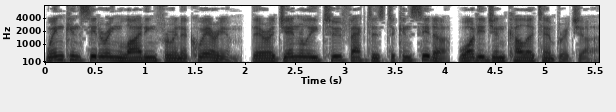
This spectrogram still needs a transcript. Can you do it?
When considering lighting for an aquarium, there are generally two factors to consider, wattage and color temperature.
